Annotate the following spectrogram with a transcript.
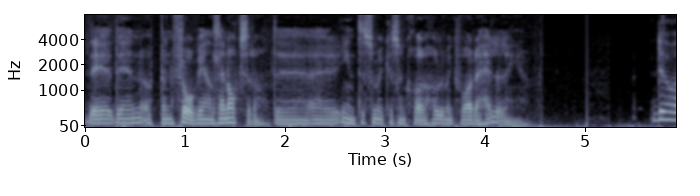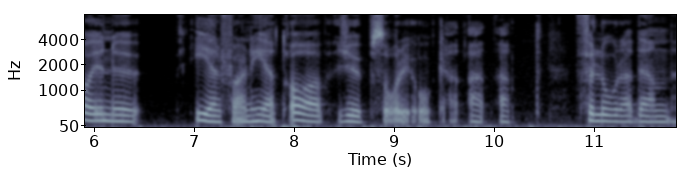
Det, det är en öppen fråga egentligen också då. Det är inte så mycket som håller mig kvar där heller längre. Du har ju nu erfarenhet av djup sorg och att, att, förlora den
